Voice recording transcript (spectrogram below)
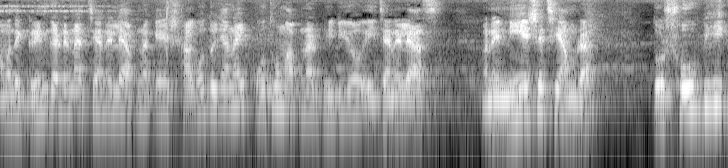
আমাদের গ্রিন গার্ডেনার চ্যানেলে আপনাকে স্বাগত জানাই। প্রথম আপনার ভিডিও এই চ্যানেলে আস মানে নিয়ে এসেছি আমরা। তো সৌভিক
